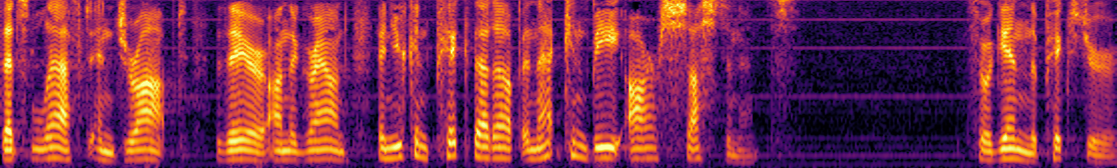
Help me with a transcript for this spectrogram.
that's left and dropped there on the ground, and you can pick that up, and that can be our sustenance. So, again, the picture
